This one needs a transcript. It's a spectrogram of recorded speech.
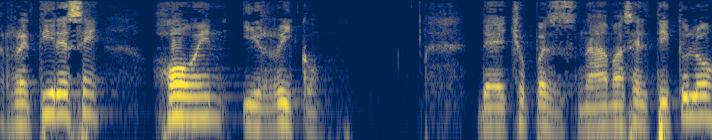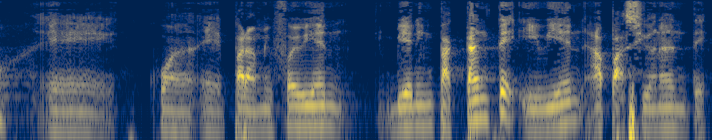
Retírese joven y rico. De hecho, pues nada más el título eh, eh, para mí fue bien, bien impactante y bien apasionante.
